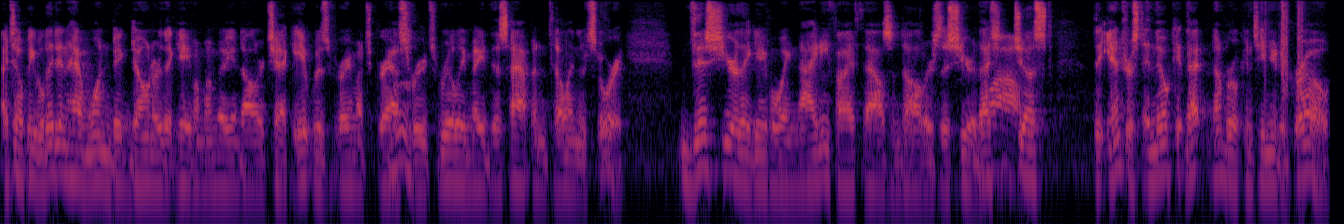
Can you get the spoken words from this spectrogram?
I tell people they didn't have one big donor that gave them a million dollar check. It was very much grassroots, really made this happen, telling their story. This year they gave away $95,000 this year. That's Wow. just the interest, and they'll that number will continue to grow.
